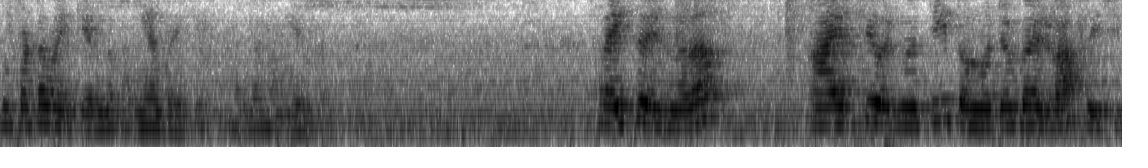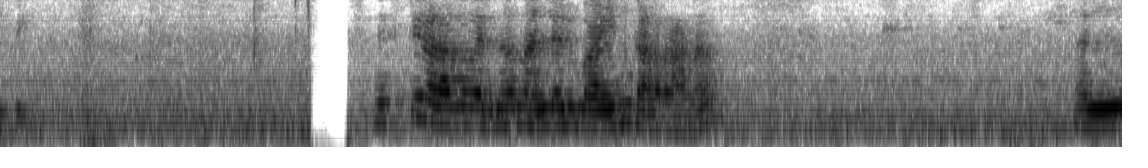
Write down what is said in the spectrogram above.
ദുപ്പട്ട നോക്കിയാൽ എന്ത് ഭംഗിയാന്ന് നല്ല ഭംഗിയുണ്ട്. പ്രൈസ് വരുന്നത് ആയിരത്തി ഒരുന്നൂറ്റി തൊണ്ണൂറ്റൊമ്പത് രൂപ ഫ്രീ ഷിപ്പിംഗ് നെക്സ്റ്റ് കളർ വരുന്നത് നല്ലൊരു വൈൻ കളറാണ് നല്ല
